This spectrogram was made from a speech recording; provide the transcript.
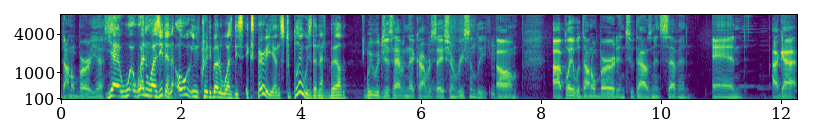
Donald Byrd, yes. Yeah, when was it, and how incredible was this experience to play with Donald Byrd? We were just having that conversation recently. Um, I played with Donald Byrd in 2007, and I got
